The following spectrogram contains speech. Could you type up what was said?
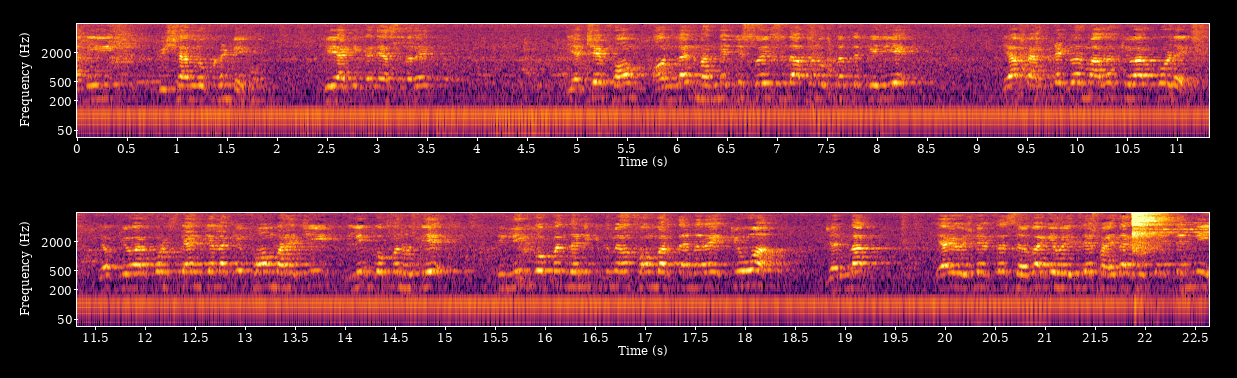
आणि विशाल लोखंडे हे या ठिकाणी असणार आहेत. याचे फॉर्म ऑनलाईन भरण्याची सोयसुद्धा आपण उपलब्ध केली आहे या पॅम्पलेटवर मागं क्यू आर कोड आहे. या क्यू आर कोड स्कॅन केला की फॉर्म भरायची लिंक ओपन होते ती लिंक ओपन झाली की तुम्हाला फॉर्म भरता येणार आहे. किंवा ज्यांना या योजनेचा सहभागी व्हायचा आहे फायदा घ्यायचा आहे त्यांनी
